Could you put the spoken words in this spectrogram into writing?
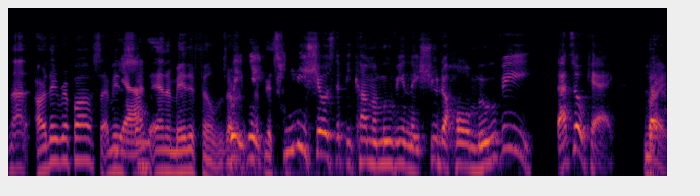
Not are they ripoffs? I mean, some animated films are. Wait, wait. TV shows that become a movie and they shoot a whole movie? That's okay. but right.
